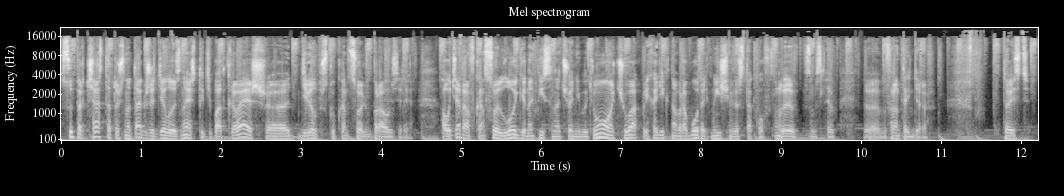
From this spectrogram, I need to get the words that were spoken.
Супер часто точно так же делают, знаешь, ты типа открываешь э, девелоперскую консоль в браузере, а у тебя там в консоль логи написано что-нибудь, о, чувак, приходи к нам работать, мы ищем верстаков, ну, в смысле, э, фронтендеров. То есть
